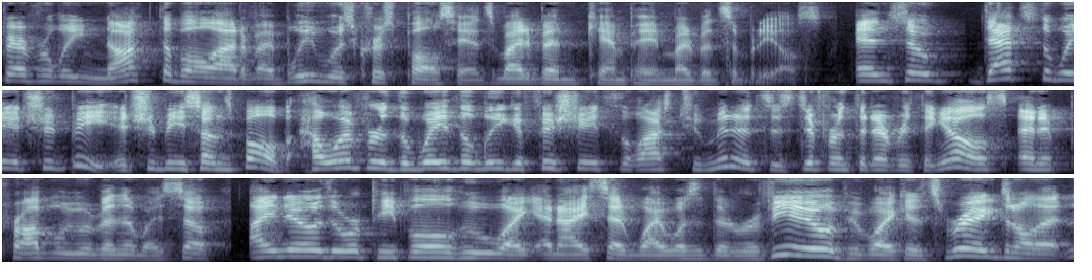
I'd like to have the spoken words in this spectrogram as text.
Beverley knocked the ball out of I believe it was Chris Paul's hands. It might have been Cam Payne, might have been somebody else. And so that's the way it should be. It should be Suns ball. However, the way the league officiates the last two minutes is different than everything else, and it probably would have been that way. So I know there were people who like, and I said, why wasn't there a review? And people like it's rigged and all that.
